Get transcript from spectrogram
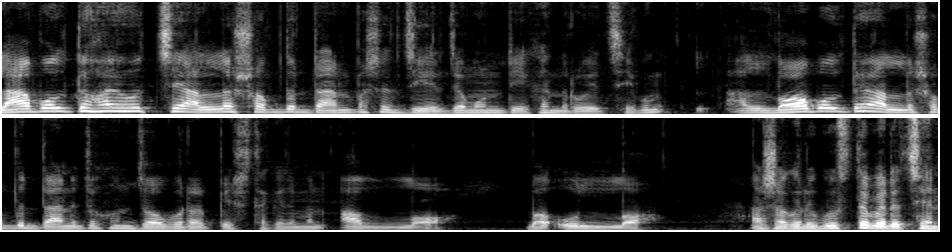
লা বলতে হয় হচ্ছে আল্লাহ শব্দের ডান পাশে জের, যেমনটি এখানে রয়েছে, এবং ল বলতে হয় আল্লাহ শব্দের ডানে যখন জবর আর পেশ থাকে, যেমন আল্লাহ বা উল্লাহ। আশা করি বুঝতে পেরেছেন।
